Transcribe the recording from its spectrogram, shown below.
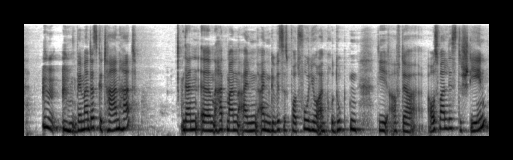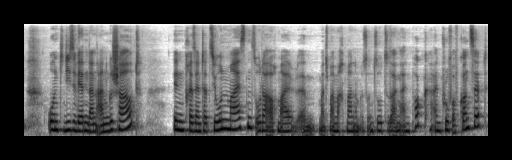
Wenn man das getan hat, dann ähm, hat man ein, ein gewisses Portfolio an Produkten, die auf der Auswahlliste stehen und diese werden dann angeschaut in Präsentationen meistens oder auch mal, ähm, manchmal macht man sozusagen einen POC, ein Proof of Concept,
